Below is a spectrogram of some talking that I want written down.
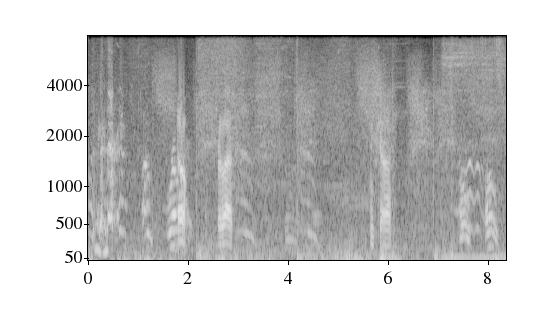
oh, we're Oh. Alive. For left. Thank God. Oh, oh.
